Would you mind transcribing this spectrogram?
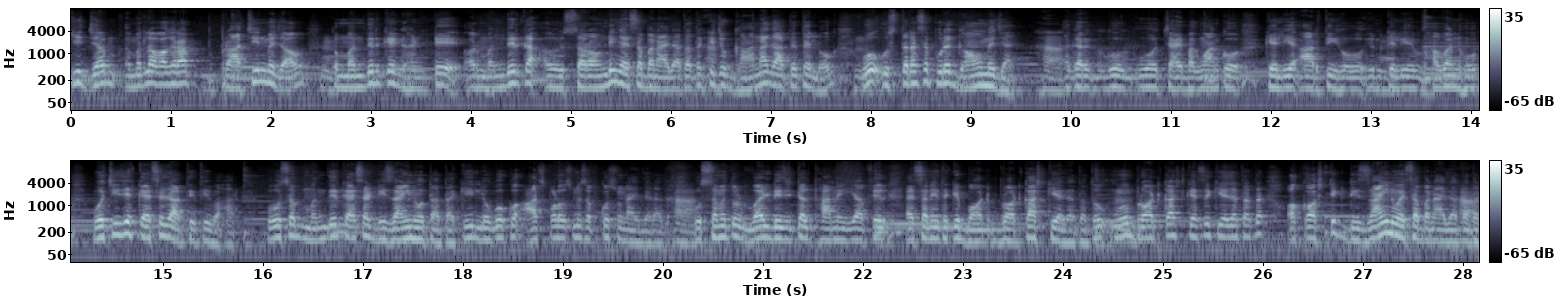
कि जब मतलब अगर आप प्राचीन में जाओ तो मंदिर के घंटे और मंदिर का सराउंडिंग ऐसा बनाया जाता था कि जो गाना गाते थे लोग वो उस तरह से पूरे गाँव में जाए। हाँ। अगर वो वो चाहे भगवान को के लिए आरती हो उनके लिए हवन हो वो चीज़ें कैसे जाती थी बाहर वो सब मंदिर का ऐसा डिज़ाइन होता था कि लोगों को आस पड़ोस में सबको सुनाई दे रहा था। हाँ। उस समय तो वर्ल्ड डिजिटल था नहीं या फिर ऐसा नहीं था कि ब्रॉडकास्ट किया जाता तो वो ब्रॉडकास्ट कैसे किया जाता था? अकॉस्टिक डिज़ाइन वैसा बनाया जाता था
